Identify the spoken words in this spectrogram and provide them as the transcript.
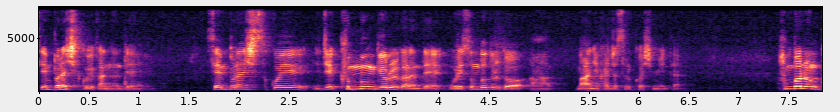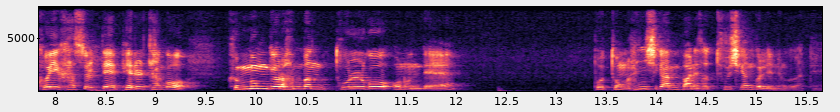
샌프란시스코에 갔는데 샌프란시스코에 이제 금문교를 가는데 우리 성도들도 아, 많이 가졌을 것입니다. 한 번은 거기 갔을 때 배를 타고 금문교를 한 번 돌고 오는데 보통 1시간 반에서 2시간 걸리는 것 같아요.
